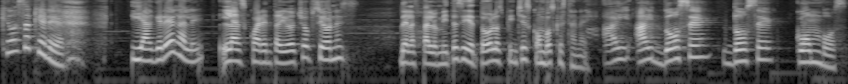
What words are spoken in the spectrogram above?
¿qué vas a querer? Y agrégale las 48 opciones de las palomitas y de todos los pinches combos que están ahí. Hay, hay 12, 12 combos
